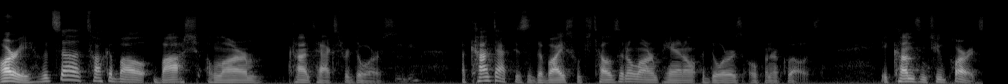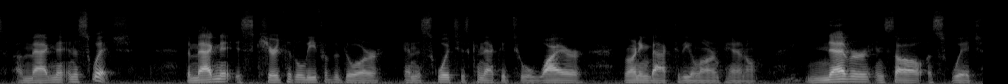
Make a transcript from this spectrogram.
Ari, let's uh, talk about Bosch alarm contacts for doors. A contact is a device which tells an alarm panel a door is open or closed. It comes in two parts, a magnet and a switch. The magnet is secured to the leaf of the door and the switch is connected to a wire running back to the alarm panel. Never install a switch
